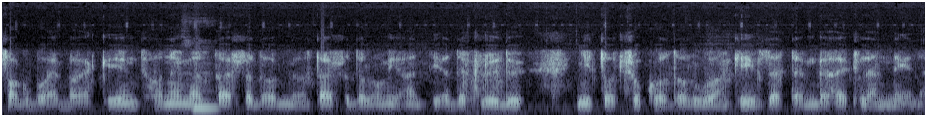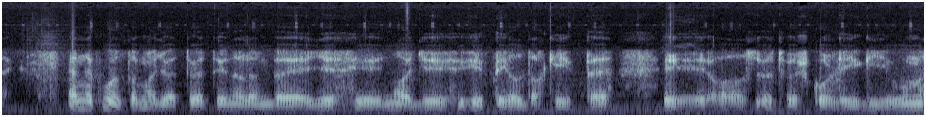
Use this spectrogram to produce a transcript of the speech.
szakba ebbeként, hanem a hmm. társadalmi, a társadalom iránt érdeklődő, nyitott, sokoldalúan képzett emberek lennének. Ennek volt a magyar történelemben egy nagy példaképe az ötvös kollégium,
